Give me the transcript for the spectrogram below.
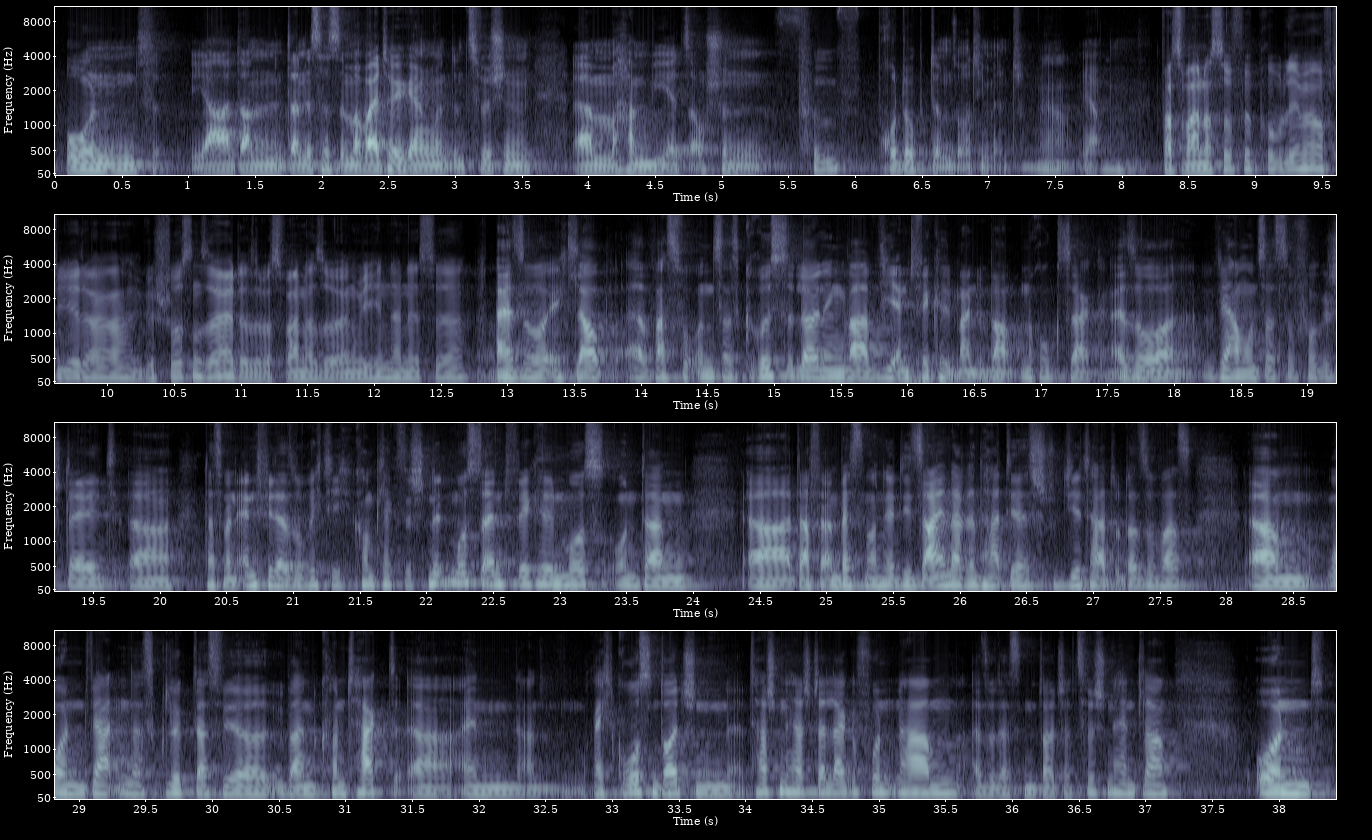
und ja, dann, dann ist das immer weitergegangen und inzwischen ähm, haben wir jetzt auch schon fünf Produkte im Sortiment. Ja. ja. Was waren das so für Probleme, auf die ihr da gestoßen seid? Also was waren da so irgendwie Hindernisse? Also ich glaube, äh, was für uns das größte Learning war, wie entwickelt man überhaupt einen Rucksack? Also wir haben uns das so vorgestellt, äh, dass man entweder so richtig komplexe Schnittmuster entwickeln muss und dann äh, dafür am besten noch eine Designerin hat, die das studiert hat oder sowas. Ähm, und wir hatten das Glück, dass wir über einen Kontakt einen, einen recht großen deutschen Taschenhersteller gefunden haben. Also das ist ein deutscher Zwischenhändler. Und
